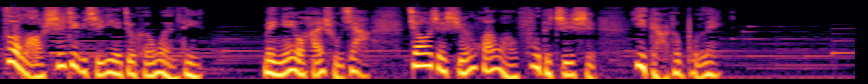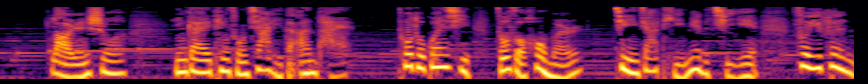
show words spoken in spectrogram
做老师这个职业就很稳定，每年有寒暑假，教着循环往复的知识，一点都不累。老人说应该听从家里的安排，托托关系，走走后门。进一家体面的企业，做一份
